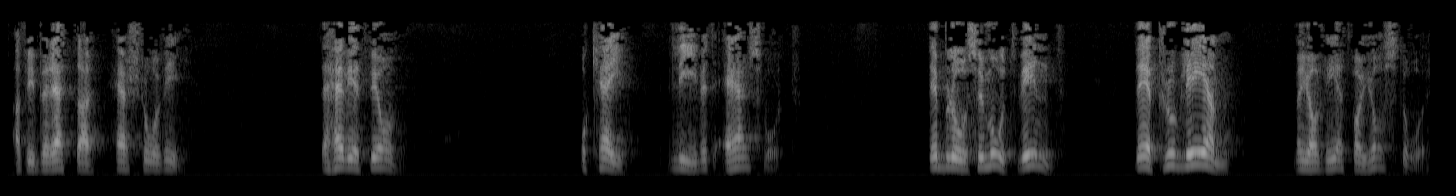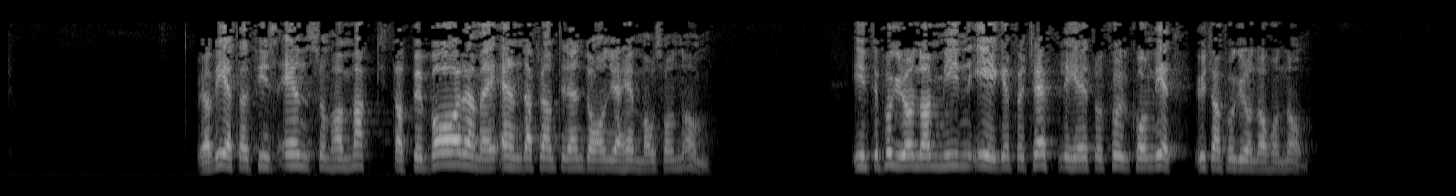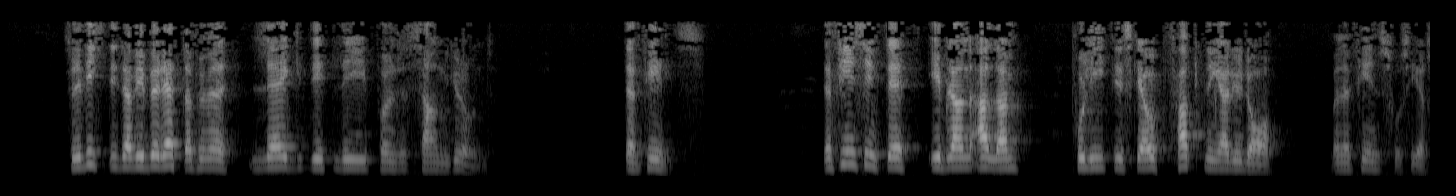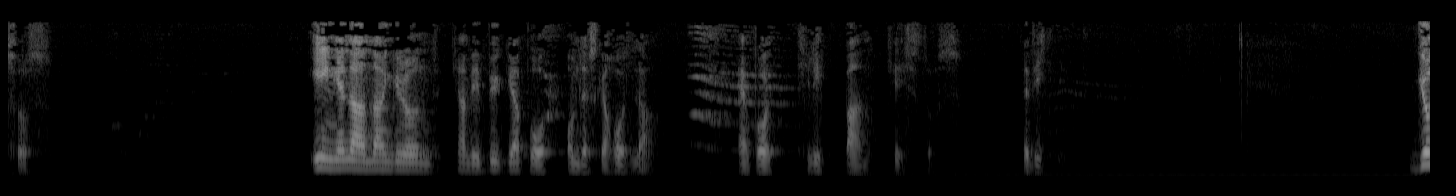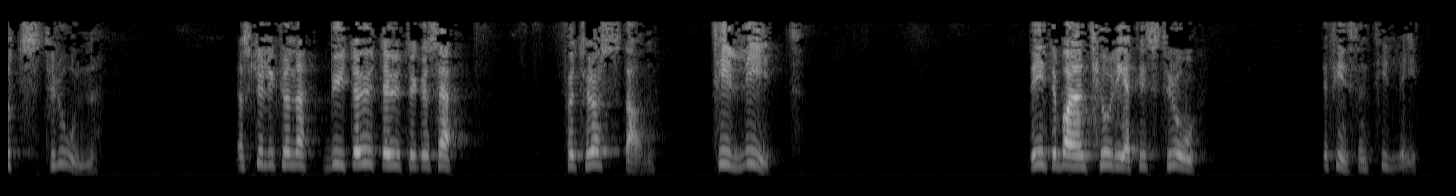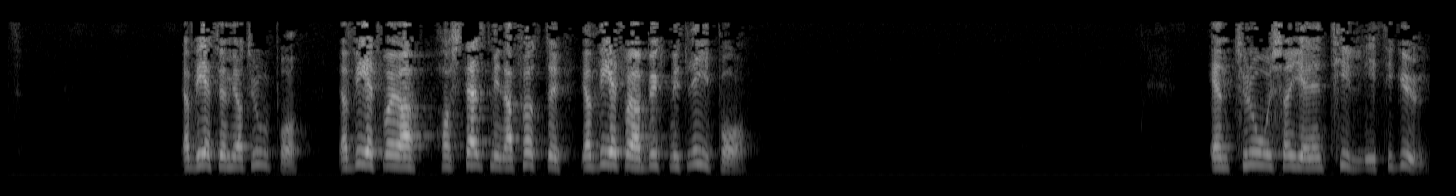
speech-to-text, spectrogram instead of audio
Att vi berättar här står vi. Det här vet vi om. Okej okay, livet är svårt. Det blåser motvind. Det är problem. Men jag vet var jag står och jag vet att det finns en som har makt att bevara mig ända fram till den dagen jag är hemma hos honom. Inte på grund av min egen förträfflighet och fullkomlighet utan på grund av honom. Så det är viktigt att vi berättar för mig lägg ditt liv på en sann grund. Den finns. Den finns inte ibland alla politiska uppfattningar idag men den finns hos Jesus ingen annan grund kan vi bygga på om det ska hålla än på klippan Kristus. Det är viktigt. Gudstron jag skulle kunna byta ut det uttrycket och säga förtröstan tillit. Det är inte bara en teoretisk tro. Det finns en tillit. Jag vet vem jag tror på jag vet vad jag har ställt mina fötter jag vet vad jag har byggt mitt liv på. En tro som ger en tillit till Gud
